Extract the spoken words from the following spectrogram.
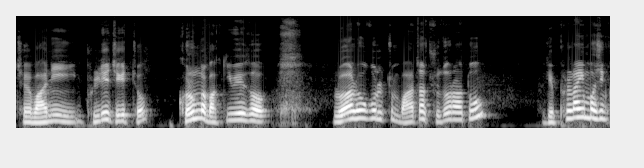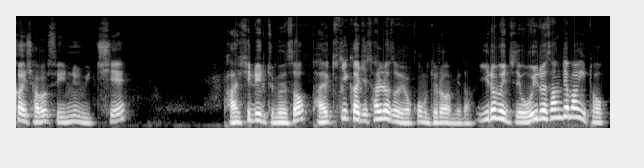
제가 많이 불리해지겠죠. 그런 걸 막기 위해서 로얄 호그를 좀 맞아주더라도 이렇게 플라잉 머신까지 잡을 수 있는 위치에 발키리를 두면서 발키리까지 살려서 역공 들어갑니다. 이러면 이제 오히려 상대방이 더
